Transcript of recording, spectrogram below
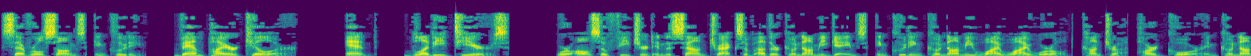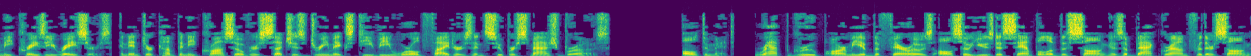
Several songs, including, "'Vampire Killer' and "'Bloody Tears' were also featured in the soundtracks of other Konami games, including Konami Wai Wai World, Contra, Hard Corps and Konami Crazy Racers, and intercompany crossovers such as DreamMix TV World Fighters and Super Smash Bros. Ultimate. Rap group Army of the Pharaohs also used a sample of the song as a background for their song,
